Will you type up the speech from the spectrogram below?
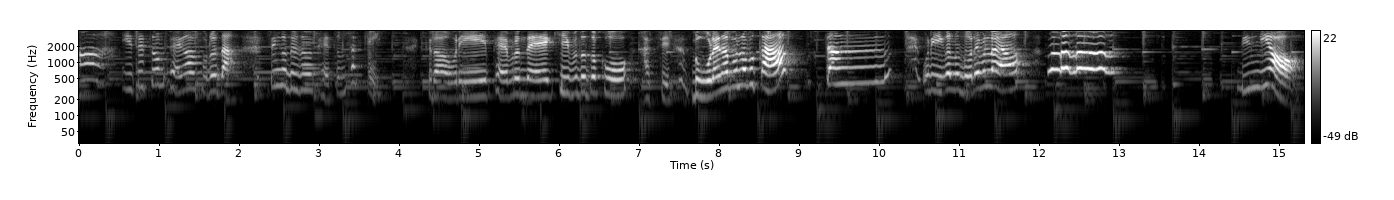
아, 이제 좀 배가 부르다. 친구들도 배 좀 찼지? 그럼 우리 배부른데 기분도 좋고 같이 노래나 불러볼까? 짠! 우리 이걸로 노래 불러요. 민디야,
